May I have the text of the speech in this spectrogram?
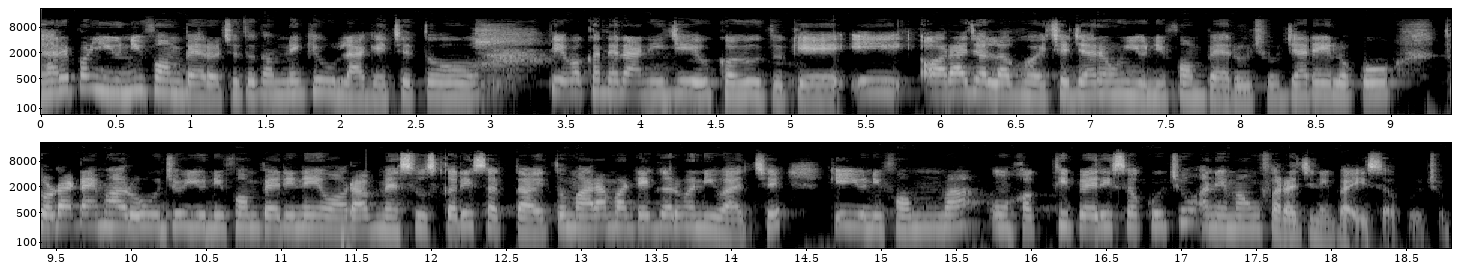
જ્યારે પણ યુનિફોર્મ પહેરો છો તો તમને કેવું લાગે છે? તો તે વખતે રાનીજી એવું કહ્યું હતું કે એ ઓરા જ અલગ હોય છે, જ્યારે હું યુનિફોર્મ પહેરું છું. જ્યારે એ લોકો થોડા ટાઈમ હારું જો યુનિફોર્મ પહેરીને ઓરા મહેસૂસ કરી શકતા હોય, તો મારા માટે ગર્વની વાત છે કે યુનિફોર્મમાં હું હકથી પહેરી શકું છું અને એમાં હું ફરજ નિભાવી શકું છું.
